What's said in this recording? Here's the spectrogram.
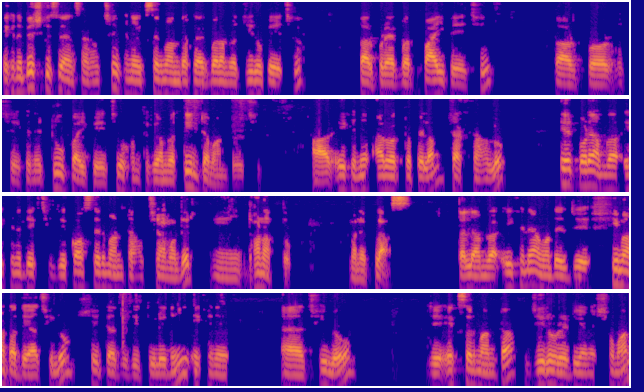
এখানে বেশ কিছু অ্যান্সার হচ্ছে। এখানে এক্সের মান দেখো, একবার আমরা জিরো পেয়েছি, তারপরে একবার পাই পেয়েছি, তারপর হচ্ছে এখানে টু পাই পেয়েছি, ওখান থেকে আমরা তিনটা মান পেয়েছি। আর এখানে আরও একটা পেলাম, চারটা হলো। এরপরে আমরা এখানে দেখছি যে cos এর মানটা হচ্ছে আমাদের ধনাত্মক মানে প্লাস তাহলে আমরা এখানে আমাদের যে সীমাটা দেয়া ছিল, সেটা যদি তুলে নিই, এখানে ছিল যে এক্সের মানটা জিরো রেডিয়ানের সমান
